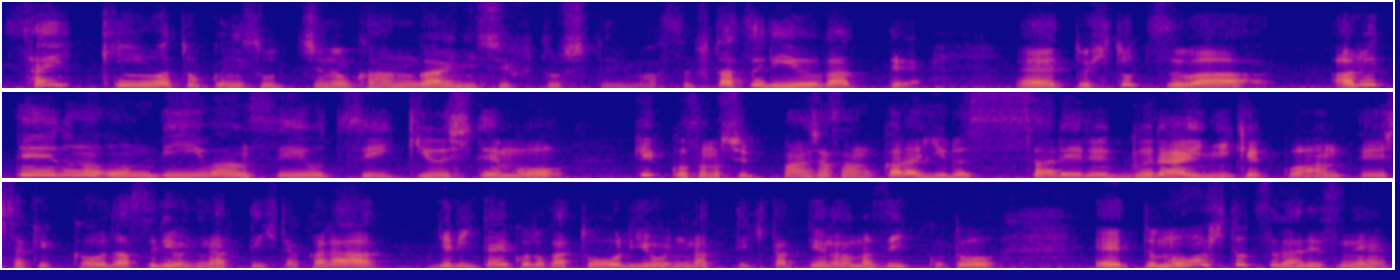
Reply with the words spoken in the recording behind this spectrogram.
最近は特にそっちの考えにシフトしています。2つ理由があって、えーっと、1つは、ある程度のオンリーワン性を追求しても、結構その出版社さんから許されるぐらいに結構安定した結果を出せるようになってきたから、やりたいことが通るようになってきたっていうのがまず1個と、えっと、もう1つがですね、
